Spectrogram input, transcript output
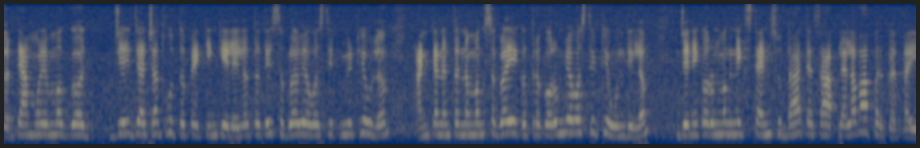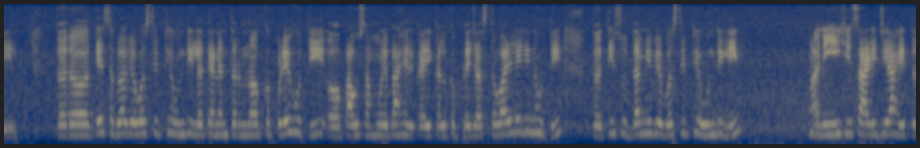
तर त्यामुळे मग जे ज्याच्यात होतं पॅकिंग केलेलं तर ते सगळं व्यवस्थित मी ठेवलं आणि त्यानंतरनं मग सगळं एकत्र करून व्यवस्थित ठेवून दिलं जेणेकरून मग नेक्स्ट टाईमसुद्धा त्याचा आपल्याला वापर करता येईल. तर ते सगळं व्यवस्थित ठेवून दिलं. त्यानंतर न कपडे होती. पावसामुळे बाहेर काही काल कपडे जास्त वाढलेली नव्हती. तर ती सुद्धा मी व्यवस्थित ठेवून दिली. आणि ही साडी जी आहे तर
